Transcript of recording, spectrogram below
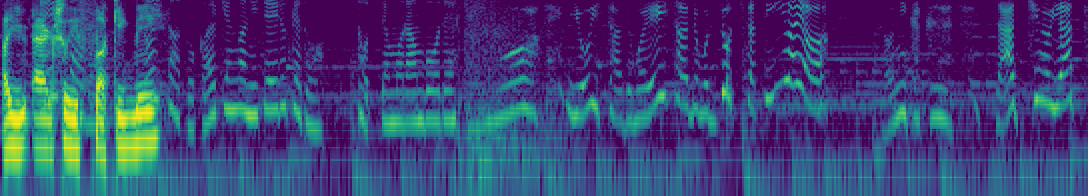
Are you actually fucking ヨイ me? サーと外見が似ているけどとっても乱暴で。もうヨイサーでもエイサーでもどっちだっていいわよ。とにかくさっきのやつ。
